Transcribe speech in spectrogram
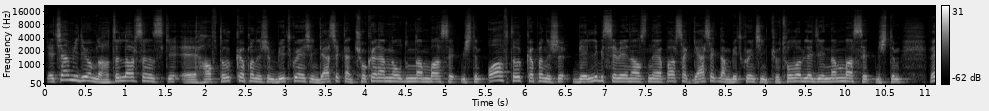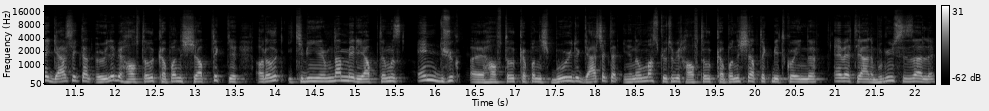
Geçen videomda hatırlarsanız ki e, haftalık kapanışın Bitcoin için gerçekten çok önemli olduğundan bahsetmiştim. O haftalık kapanışı belli bir seviyenin altında yaparsak gerçekten Bitcoin için kötü olabileceğinden bahsetmiştim. Ve gerçekten öyle bir haftalık kapanış yaptık ki Aralık 2020'den beri yaptığımız en düşük e, haftalık kapanış buydu. Gerçekten inanılmaz kötü bir haftalık kapanış yaptık Bitcoin'de. Evet yani bugün sizlerle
